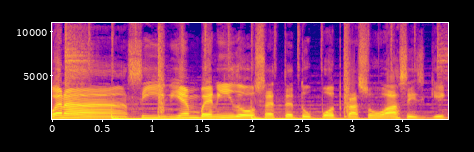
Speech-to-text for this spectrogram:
Buenas y bienvenidos a este tu podcast Oasis Geek.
